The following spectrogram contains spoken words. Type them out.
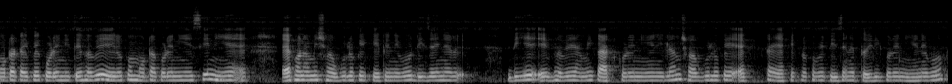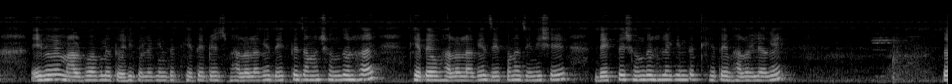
মোটা টাইপের করে নিতে হবে। এরকম মোটা করে নিয়েছি। নিয়ে এখন আমি সবগুলোকে কেটে নেব। ডিজাইনের দিয়ে এইভাবে আমি কাট করে নিয়ে নিলাম। সবগুলোকে একটা এক এক রকমের ডিজাইনে তৈরি করে নিয়ে নেব। এইভাবে মালপোয়াগুলো তৈরি করলে কিন্তু খেতে বেশ ভালো লাগে, দেখতে যেমন সুন্দর হয়, খেতেও ভালো লাগে। যে কোনো জিনিসে দেখতে সুন্দর হলে কিন্তু খেতে ভালোই লাগে। তো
